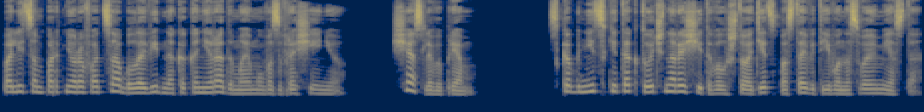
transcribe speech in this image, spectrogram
По лицам партнеров отца было видно, как они рады моему возвращению. Счастливы прям. Скобницкий так точно рассчитывал, что отец поставит его на свое место,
